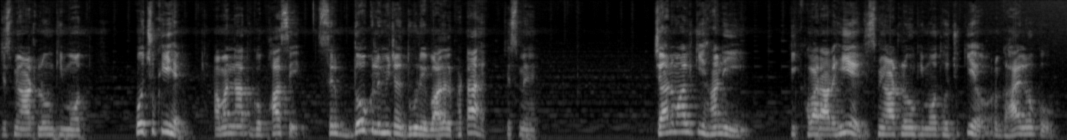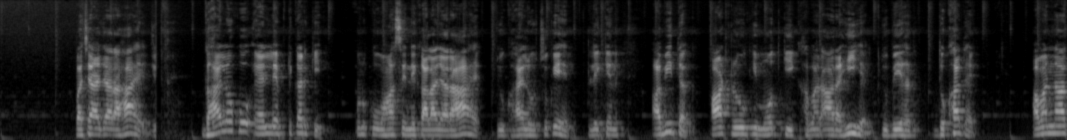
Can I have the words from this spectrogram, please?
जिसमें आठ लोगों की मौत हो चुकी है। अमरनाथ गुफा से सिर्फ़ दो किलोमीटर दूर बादल फटा है, जिसमें जानमाल की हानि की खबर आ रही है, जिसमें आठ लोगों की मौत हो चुकी है और घायलों को बचाया जा रहा है। घायलों को एयरलिफ्ट करके उनको वहाँ से निकाला जा रहा है, जो घायल हो चुके हैं। लेकिन अभी तक आठ लोगों की मौत की खबर आ रही है, जो बेहद दुखद है। अमरनाथ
